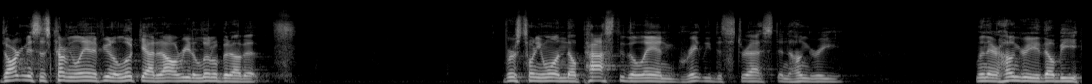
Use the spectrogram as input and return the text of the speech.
darkness is covering the land. If you want to look at it, I'll read a little bit of it. Verse 21 they'll pass through the land greatly distressed and hungry. When they're hungry, they'll be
